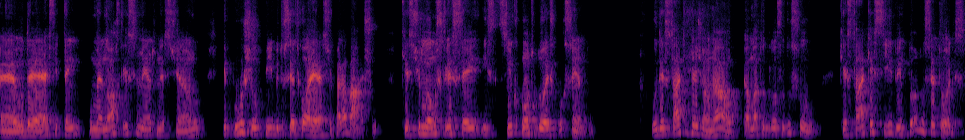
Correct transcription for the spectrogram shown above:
é, o DF tem o menor crescimento neste ano e puxa o PIB do Centro-Oeste para baixo, que estimamos crescer em 5,2%. O destaque regional é o Mato Grosso do Sul, que está aquecido em todos os setores.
